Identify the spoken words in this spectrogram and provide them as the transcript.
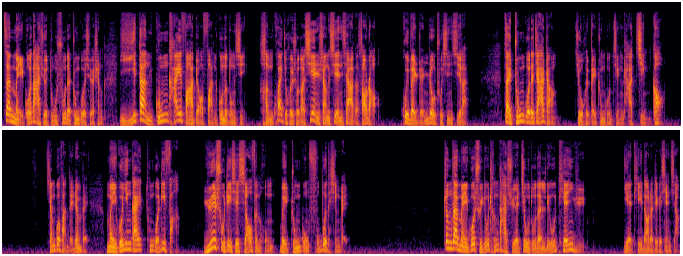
在美国大学读书的中国学生，一旦公开发表反共的东西，很快就会受到线上线下的骚扰，会被人肉出信息来。在中国的家长就会被中共警察警告。强国反贼认为，美国应该通过立法约束这些小粉红为中共服务的行为。正在美国水流城大学就读的刘天宇也提到了这个现象。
